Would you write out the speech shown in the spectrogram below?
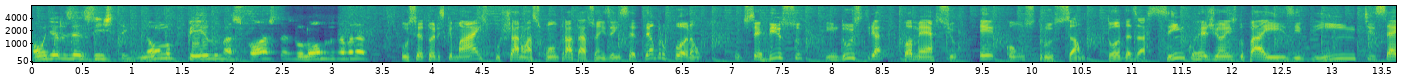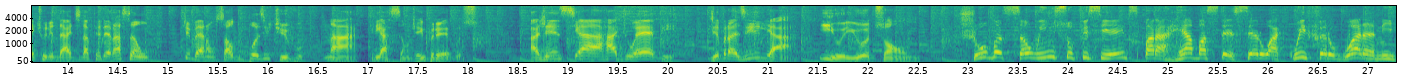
onde eles existem, não no pelo, nas costas, no lombo do trabalhador. Os setores que mais puxaram as contratações em setembro foram o de serviço, indústria, comércio e construção. Todas as cinco regiões do país e 27 unidades da federação tiveram saldo positivo na criação de empregos. Agência Rádio Web de Brasília, Yuri Hudson. Chuvas são insuficientes para reabastecer o aquífero Guarani.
